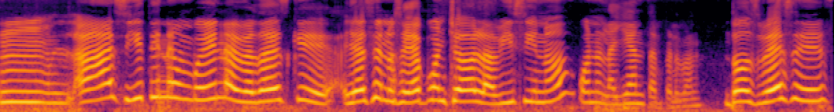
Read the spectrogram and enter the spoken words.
Mm, ah, sí, tiene un buen. La verdad es que ya se nos había ponchado la bici, ¿no? Bueno, la llanta, perdón. Dos veces.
